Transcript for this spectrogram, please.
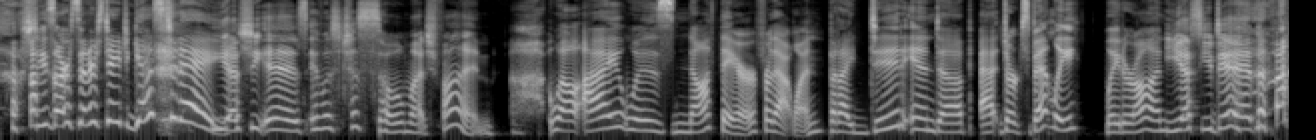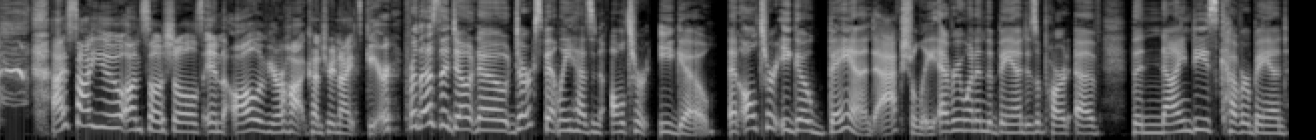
She's our center stage guest today. Yes, she is. It was just so much fun. Well, I was not there for that one, but I did end up at Dierks Bentley later on. Yes, you did. I saw you on socials in all of your Hot Country Nights gear. For those that don't know, Dierks Bentley has an alter ego, an alter ego band, actually. Everyone in the band is a part of the 90s cover band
